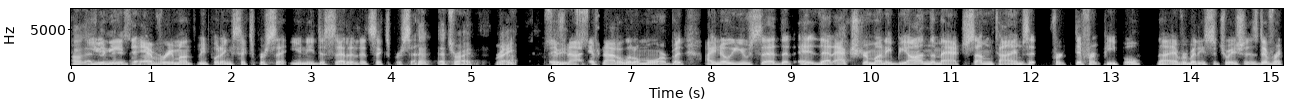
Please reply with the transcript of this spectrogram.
oh that'd you need to every month be putting six percent. You need to set it at six percent, that that's right right? Yeah. So if not, if not a little more. But I know you've said that eh, that extra money beyond the match sometimes it for different people. Not everybody's situation is different.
